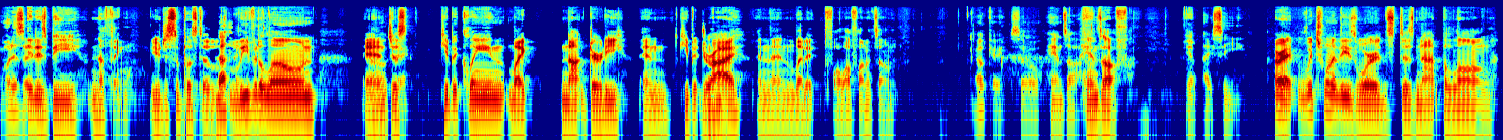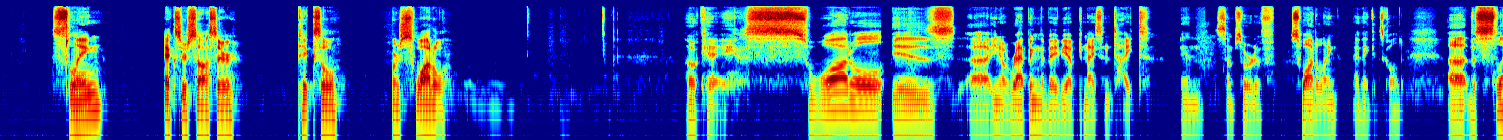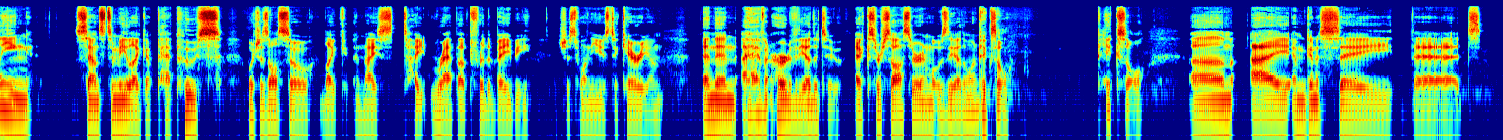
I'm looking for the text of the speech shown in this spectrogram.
What is it? It is B. Nothing. You're just supposed to Nothing. leave it alone and Okay. just keep it clean, like not dirty, and keep it Mhm. dry, and then let it fall off on its own. Okay, so hands off. Hands off. Yep. I see. All right, which one of these words does not belong? Sling, ExerSaucer, pixel, or swaddle? Okay. Swaddle is, uh, you know, wrapping the baby up nice and tight in some sort of swaddling, I think it's called. Uh, the sling sounds to me like a papoose, which is also like a nice tight wrap up for the baby. It's just one you use to carry him. And then I haven't heard of the other two ExerSaucer and what was the other one? Pixel. Pixel. Um, I am gonna say that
